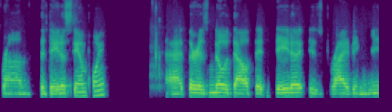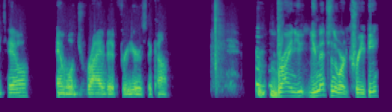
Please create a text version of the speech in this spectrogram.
from the data standpoint. Uh, there is no doubt that data is driving retail and will drive it for years to come. Brian, you, you mentioned the word creepy.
